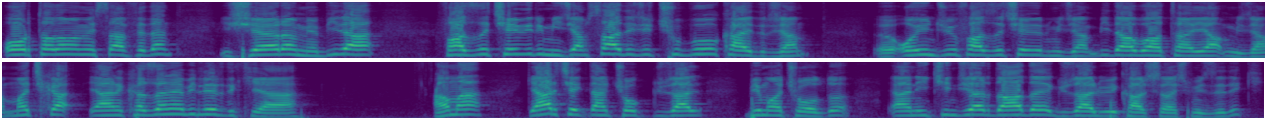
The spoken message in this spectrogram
ortalama mesafeden işe yaramıyor. Bir daha fazla çevirmeyeceğim. Sadece çubuğu kaydıracağım. E, oyuncuyu fazla çevirmeyeceğim. Bir daha bu hatayı yapmayacağım. Maçı ka- yani kazanabilirdik ya. Ama gerçekten çok güzel bir maç oldu. Yani ikinci yarı daha da güzel bir karşılaşma izledik.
